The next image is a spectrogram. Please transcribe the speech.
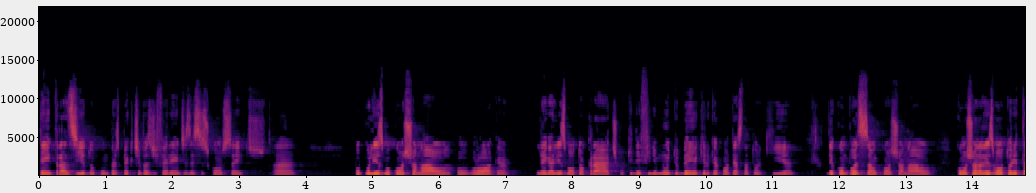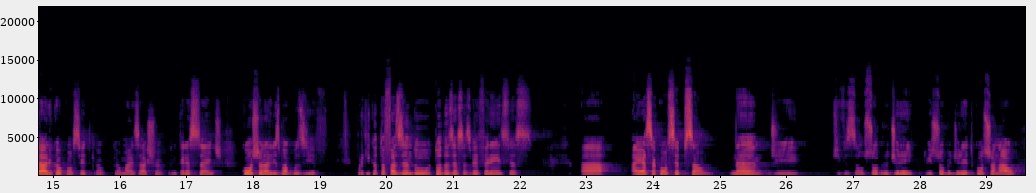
têm trazido com perspectivas diferentes esses conceitos. Né? Populismo constitucional, Paul Blocker, legalismo autocrático, que define muito bem aquilo que acontece na Turquia, decomposição constitucional, constitucionalismo autoritário, que é o conceito que eu, que eu mais acho interessante, constitucionalismo abusivo. Por que, que eu estou fazendo todas essas referências a, a essa concepção né, de, de visão sobre o direito e sobre o direito constitucional,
